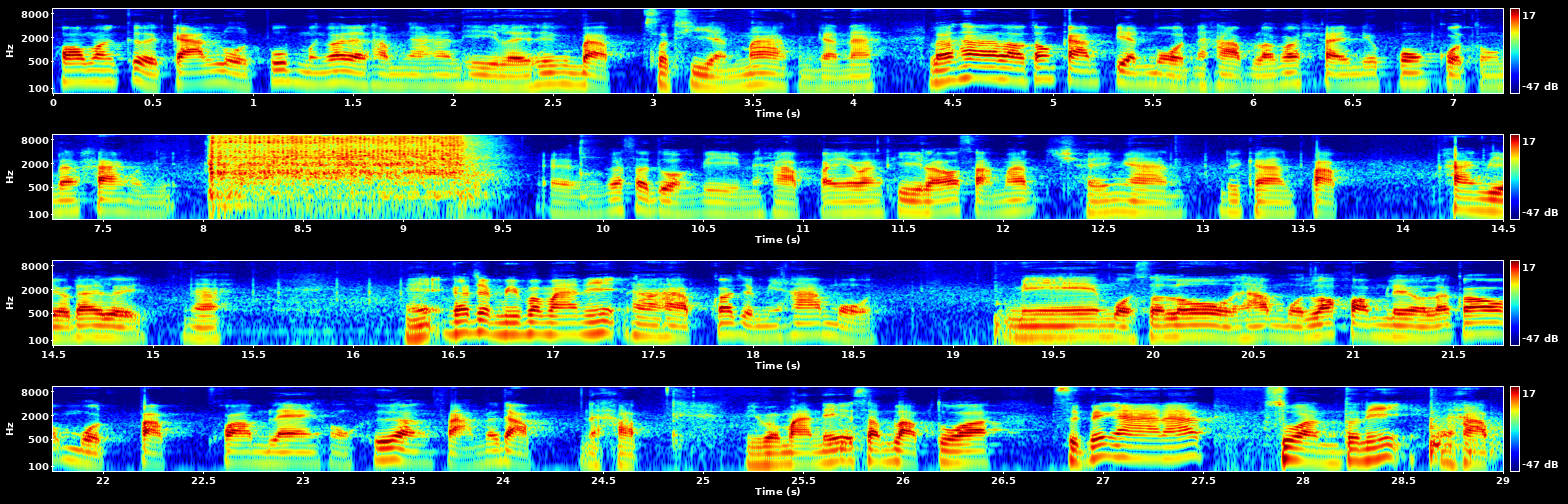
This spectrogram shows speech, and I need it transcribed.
อมันเกิดการโหลดปุ๊บมันก็จะทำงานทันทีเลยซึ่งแบบเสถียรมากเหมือนกันนะ แล้วถ้าเราต้องการเปลี่ยนโหมดนะครับเราก็ใช้นิ้วโป้งกดตรงด้านข้างแบบนี้เออมันก็สะดวกดีนะครับ ไปบางทีเราก็สามารถใช้งานโดยการปรับข้างเดียวได้เลยนะนี่ก็จะมีประมาณนี้นะครับ ก็จะมี 5 โหมด มีโหมดสโลนะครับ โหมดลอกความเร็ว แล้วก็โหมดปรับความแรงของเครื่อง 3 ระดับนะครับ มีประมาณนี้สำหรับตัว 10XR นะ ส่วนตัวนี้นะครับ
